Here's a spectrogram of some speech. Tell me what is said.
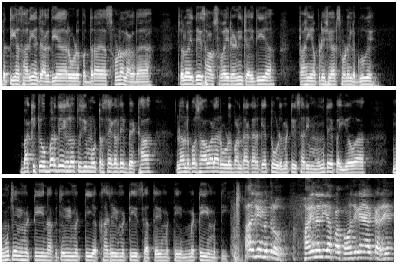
ਬੱਤੀਆਂ ਸਾਰੀਆਂ ਜਗਦੀਆਂ, ਰੋਡ ਪੱਧਰਾ ਆ, ਸੋਹਣਾ ਲੱਗਦਾ ਆ। ਚਲੋ, ਇਦਾਂ ਹੀ ਸਾਫ਼ ਸਫ਼ਾਈ ਰਹਿਣੀ ਚਾਹੀਦੀ ਆ। ਤਾਂ ਹੀ ਆਪਣੇ ਸ਼ਹਿਰ ਸੋਹਣੇ ਲੱਗੂਗੇ। ਬਾਕੀ ਚੋਬਰ ਦੇਖ ਲਓ ਤੁਸੀਂ ਮੋਟਰਸਾਈਕਲ ਤੇ ਬੈਠਾ ਆਨੰਦਪੁਰ ਸਾਹਿਬ ਵਾਲਾ ਰੋਡ ਬਣਦਾ ਕਰਕੇ ਧੂੜ ਮਿੱਟੀ ਸਾਰੀ ਮੂੰਹ ਤੇ ਪਈ ਓ ਆ। ਮੂੰਹ 'ਚ ਵੀ ਮਿੱਟੀ, ਨੱਕ 'ਚ ਵੀ ਮਿੱਟੀ, ਅੱਖਾਂ 'ਚ ਵੀ ਮਿੱਟੀ, ਸਿਰ ਤੇ ਵੀ ਮਿੱਟੀ ਮਿੱਟੀ ਮਿੱਟੀ। ਹਾਂਜੀ ਮਿੱਤਰੋ ਫਾਈਨਲੀ ਆਪਾਂ ਪਹੁੰਚ ਗਏ ਆ ਘਰੇ।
